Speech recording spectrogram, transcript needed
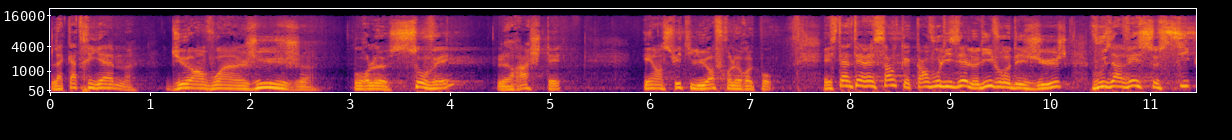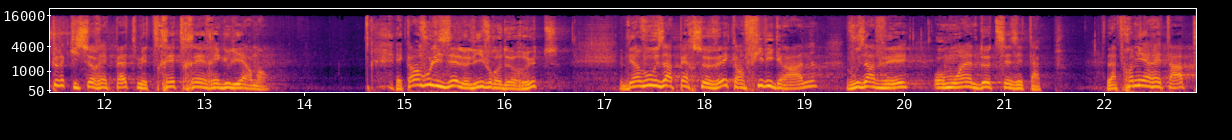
La quatrième, Dieu envoie un juge pour le sauver, le racheter, et ensuite il lui offre le repos. Et c'est intéressant que quand vous lisez le livre des juges, vous avez ce cycle qui se répète, mais très très régulièrement. Et quand vous lisez le livre de Ruth, eh bien vous vous apercevez qu'en filigrane, vous avez au moins deux de ces étapes. La première étape,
